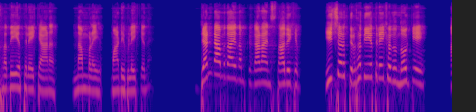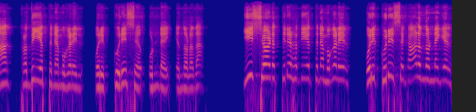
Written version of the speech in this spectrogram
ഹൃദയത്തിലേക്കാണ് നമ്മളെ മാടി വിളിക്കുന്നത് രണ്ടാമതായി നമുക്ക് കാണാൻ സാധിക്കും ഈശ്വര തിരുഹൃദയത്തിലേക്ക് ഒന്ന് നോക്കിയേ ആ ഹൃദയത്തിന് മുകളിൽ ഒരു കുരിശ് ഉണ്ട് എന്നുള്ളതാ. ഈശോയുടെ തിരുഹൃദയത്തിന് മുകളിൽ ഒരു കുരിശ് കാണുന്നുണ്ടെങ്കിൽ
